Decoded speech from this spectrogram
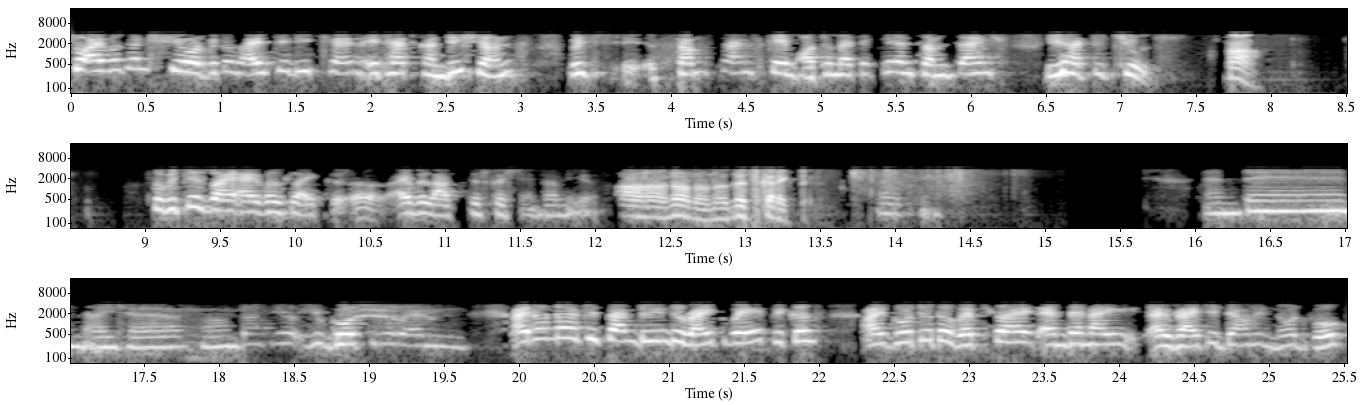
So I wasn't sure because ICD-10, it had conditions which sometimes came automatically and sometimes you had to choose. Ah. So which is why I was like, uh, I will ask this question from you. Uh, no, no, no. That's correct. Okay. And then I have, um, you, you go through and I don't know if it's I'm doing the right way because I go to the website and then I, I write it down in notebook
